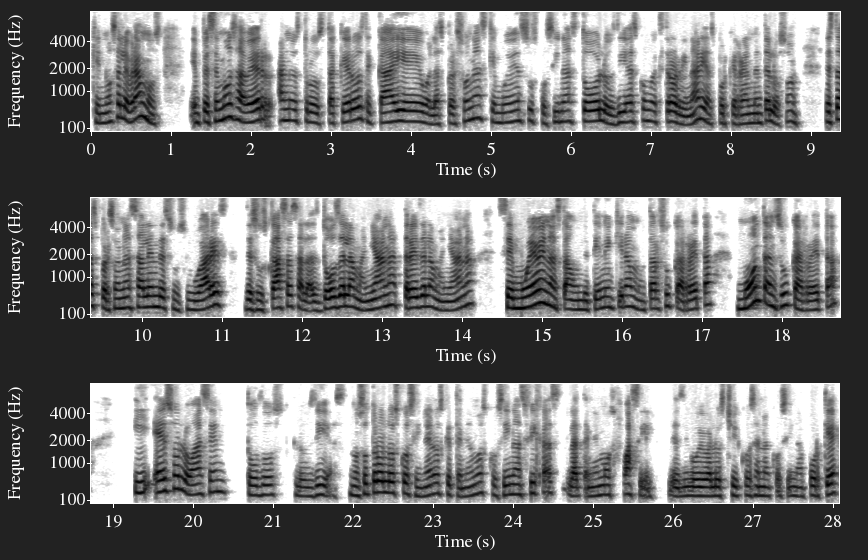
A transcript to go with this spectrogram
que, no celebramos. Empecemos a ver a nuestros taqueros de calle o a las personas que mueven sus cocinas todos los días como extraordinarias, porque realmente lo son. Estas personas salen de sus lugares, de sus casas a las 2 de la mañana, 3 de la mañana, se mueven hasta donde tienen que ir a montar su carreta, montan su carreta, y eso lo hacen todos los días. Nosotros los cocineros que tenemos cocinas fijas, la tenemos fácil, les digo yo a los chicos en la cocina. ¿Por qué?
